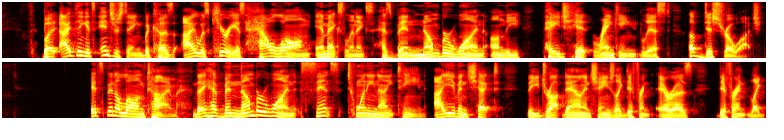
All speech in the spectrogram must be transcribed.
but I think it's interesting because I was curious how long MX Linux has been number one on the page hit ranking list of DistroWatch. It's been a long time. They have been number one since 2019. I even checked the drop down and changed like different eras, different like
